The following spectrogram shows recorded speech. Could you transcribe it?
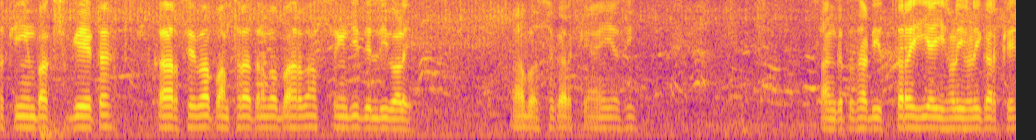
ਹਕੀਮ ਬਖਸ਼ ਗੇਟ, ਕਾਰ ਸੇਵਾ ਪੰਥ ਰਤਨ ਬਾਬਾ ਹਰਵੰਸ ਸਿੰਘ ਜੀ, ਦਿੱਲੀ ਵਾਲੇ। ਆ ਬੱਸ ਕਰਕੇ ਆਏ ਅਸੀਂ। ਸੰਗਤ ਸਾਡੀ ਉੱਤਰ ਰਹੀ ਆਈ ਹੌਲੀ ਹੌਲੀ ਕਰਕੇ।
